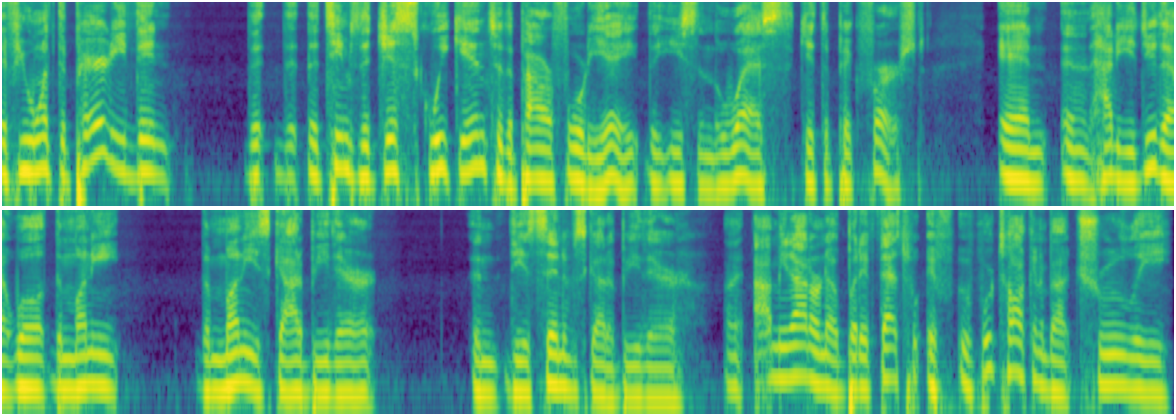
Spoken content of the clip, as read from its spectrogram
if you want the parity, then the, the, the teams that just squeak into the Power 48, the East and the West, get to pick first. And and how do you do that? Well, the money, the money's got to be there, and the incentives got to be there. I, I mean, I don't know, but if that's if if we're talking about truly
